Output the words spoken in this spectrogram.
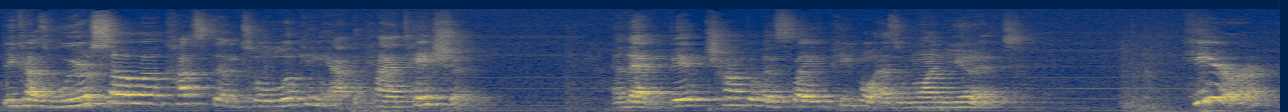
Because we're so accustomed to looking at the plantation and that big chunk of enslaved people as one unit. Here,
